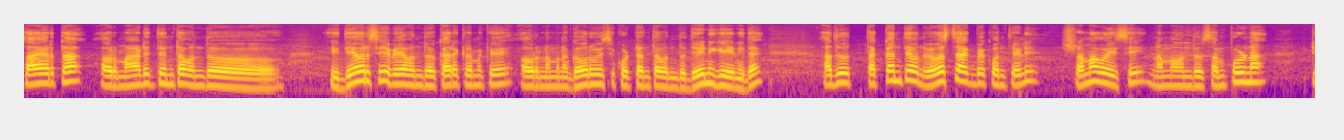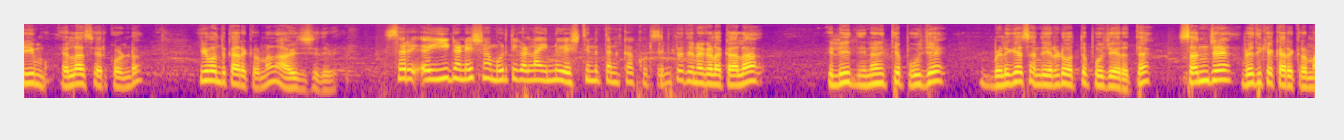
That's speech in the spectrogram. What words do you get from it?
ಸಹಾಯಾರ್ಥ ಅವ್ರು ಮಾಡಿದಂಥ ಒಂದು ಈ ದೇವರ ಸೇವೆಯ ಒಂದು ಕಾರ್ಯಕ್ರಮಕ್ಕೆ ಅವರು ನಮ್ಮನ್ನು ಗೌರವಿಸಿ ಕೊಟ್ಟಂಥ ಒಂದು ದೇಣಿಗೆ ಏನಿದೆ, ಅದು ತಕ್ಕಂತೆ ಒಂದು ವ್ಯವಸ್ಥೆ ಆಗಬೇಕು ಅಂತೇಳಿ ಶ್ರಮ ವಹಿಸಿ ನಮ್ಮ ಒಂದು ಸಂಪೂರ್ಣ ಟೀಮ್ ಎಲ್ಲ ಸೇರಿಕೊಂಡು ಈ ಒಂದು ಕಾರ್ಯಕ್ರಮನ ಆಯೋಜಿಸಿದ್ದೀವಿ. ಸರ್ ಈ ಗಣೇಶ ಮೂರ್ತಿಗಳನ್ನ ಇನ್ನೂ ಎಷ್ಟು ದಿನದ ತನಕ ಕೂರಿಸಿ ಎಂಟು ದಿನಗಳ ಕಾಲ ಇಲ್ಲಿ ದಿನನಿತ್ಯ ಪೂಜೆ ಬೆಳಗ್ಗೆ ಸಂಜೆ ಎರಡು ಹೊತ್ತು ಪೂಜೆ ಇರುತ್ತೆ. ಸಂಜೆ ವೇದಿಕೆ ಕಾರ್ಯಕ್ರಮ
